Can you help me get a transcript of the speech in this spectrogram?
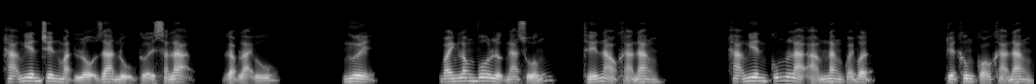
hạ nghiên trên mặt lộ ra nụ cười sán lạ, gặp lại u. Ngươi! Bành Long vô lực ngã xuống, thế nào khả năng? Hạ nghiên cũng là ám năng quái vật. Tuyệt không có khả năng.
